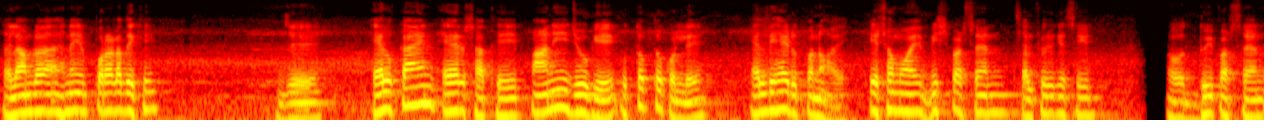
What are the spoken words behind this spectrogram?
তাহলে আমরা এখানে পড়াটা দেখি যে অ্যালকাইন এর সাথে পানি যোগে উত্তপ্ত করলে অ্যালডিহাইড উৎপন্ন হয়। এ সময় বিশ পার্সেন্ট সালফিউরিক অ্যাসিড ও দুই পার্সেন্ট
